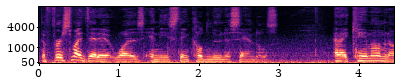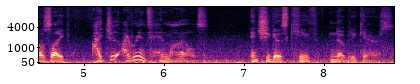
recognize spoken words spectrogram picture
the first time I did it was in these thing called Luna sandals. And I came home and I was like, I just I ran 10 miles. And she goes, Keith, nobody cares.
